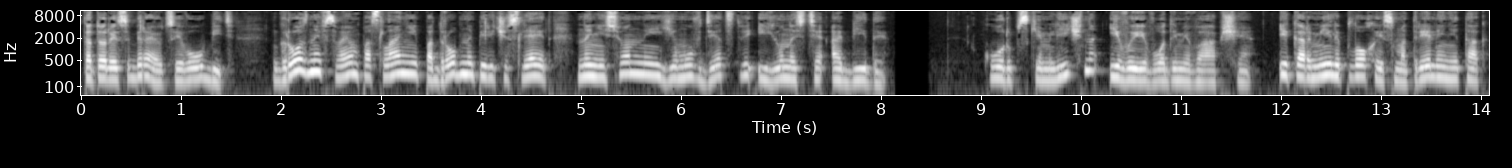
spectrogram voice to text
которые собираются его убить, Грозный в своем послании подробно перечисляет нанесенные ему в детстве и юности обиды. Курбским лично и воеводами вообще. И кормили плохо, и смотрели не так,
